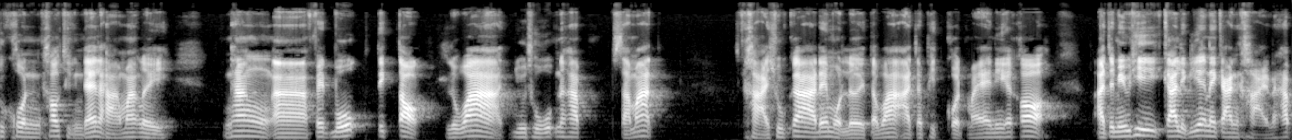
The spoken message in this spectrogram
ทุกคนเข้าถึงได้หลากมากเลยทั้งอ่า Facebook TikTok หรือว่า YouTube นะครับ สามารถขายชูการ์ได้หมดเลย แต่ว่าอาจจะผิดกฎไหมอันนี้ก็อาจจะมีวิธีการหลีกเลี่ยงในการขายนะครับ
